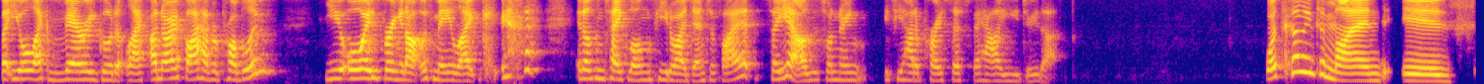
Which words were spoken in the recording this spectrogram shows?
but you're like very good at like I know if I have a problem, you always bring it up with me like it doesn't take long for you to identify it. So yeah, I was just wondering if you had a process for how you do that. What's coming to mind is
